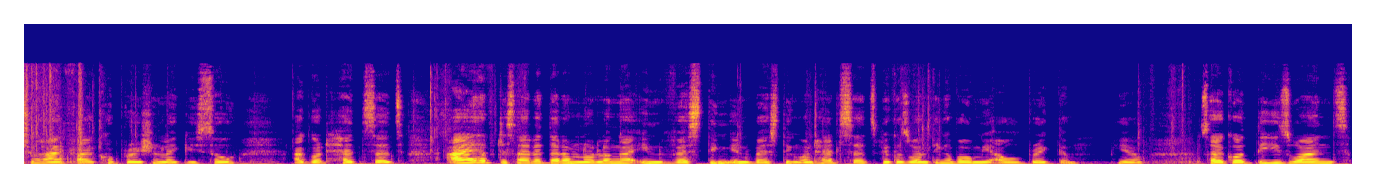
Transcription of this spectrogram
to hi-fi corporation like you saw. I got headsets. I have decided that i'm no longer investing investing on headsets because one thing about me i will break them you know. So i got these ones.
